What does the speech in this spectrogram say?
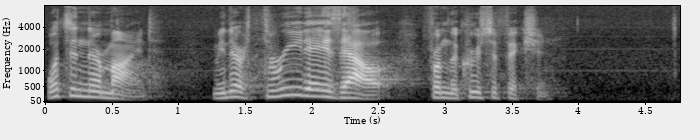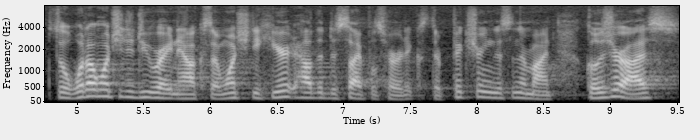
What's in their mind? I mean, they're three days out from the crucifixion. So, what I want you to do right now, because I want you to hear it how the disciples heard it, because they're picturing this in their mind, close your eyes,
